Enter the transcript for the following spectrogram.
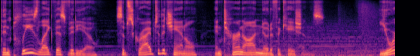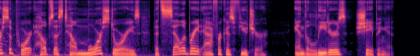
then please like this video, subscribe to the channel, and turn on notifications. Your support helps us tell more stories that celebrate Africa's future and the leaders shaping it.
